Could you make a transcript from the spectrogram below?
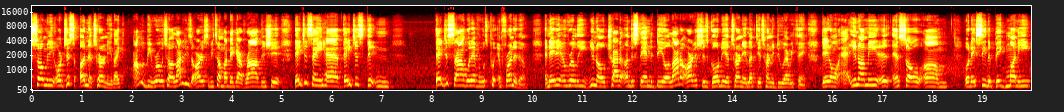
so many, or just an attorney. Like I'm gonna be real with y'all. A lot of these artists be talking about they got robbed and shit. They just ain't have. They just didn't. They just signed whatever was put in front of them, and they didn't really, you know, try to understand the deal. A lot of artists just go to the attorney and let the attorney do everything. They don't, you know what I mean? And so, um, or they see the big money,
